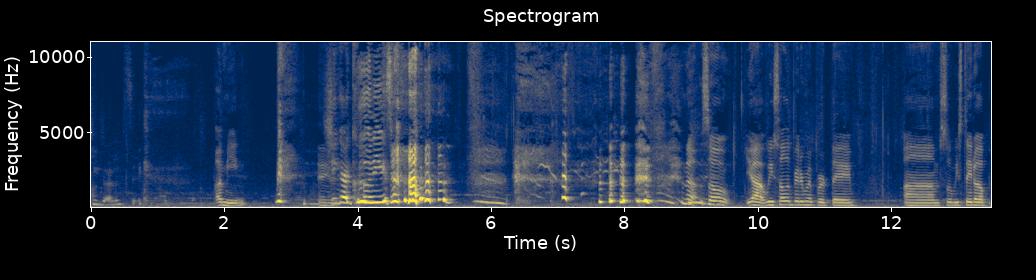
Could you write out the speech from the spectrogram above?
She got him sick. I mean, She got cooties. no, so yeah, we celebrated my birthday. Um, so we stayed up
